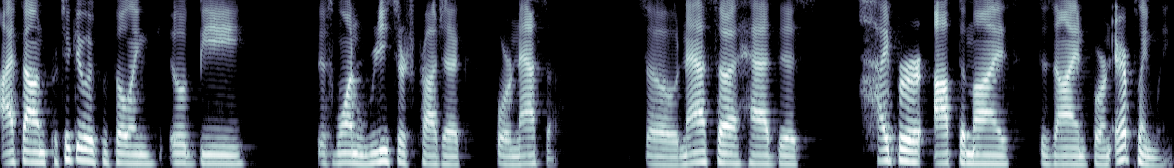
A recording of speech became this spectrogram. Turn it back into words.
I found particularly fulfilling, it would be this one research project for NASA. So NASA had this hyper optimized design for an airplane wing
